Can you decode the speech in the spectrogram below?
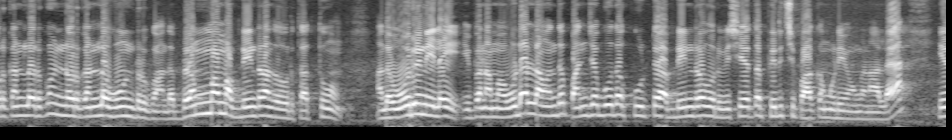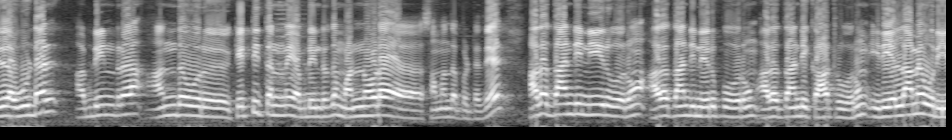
ஒரு கண்ணில் இருக்கும் இன்னொரு கண்ணில் ஊன் இருக்கும். அந்த பிரம்மம் அப்படின்ற அந்த ஒரு தத்துவம் அந்த ஒரு நிலை. இப்போ நம்ம உடலில் வந்து பஞ்சபூத கூட்டு அப்படின்ற ஒரு விஷயத்தை பிரித்து பார்க்க முடியும் உங்களால். இதில் உடல் அப்படின்ற அந்த ஒரு கெட்டித்தன்மை அப்படின்றது மண்ணோட சம்மந்தப்பட்டது அதை தாண்டி நீர் வரும் அதை தாண்டி நெருப்பு வரும் அதை தாண்டி காற்று வரும். இது எல்லாமே ஒரு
